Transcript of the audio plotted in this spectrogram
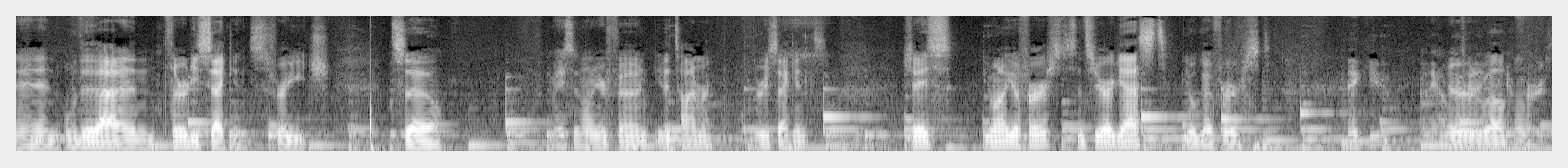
And we'll do that in 30 seconds for each. So, Mason, on your phone, get a timer, 30 seconds. Chase, you want to go first? Since you're a guest, you'll go first. Thank you for the You're opportunity to go welcome. first.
